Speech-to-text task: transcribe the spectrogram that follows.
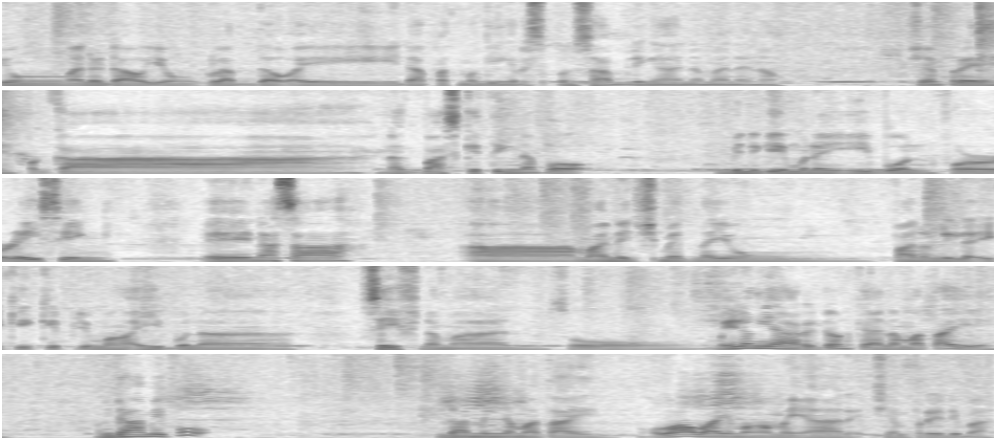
yung ano daw yung club daw ay dapat maging responsable nga naman ano syempre, pagka nagbasketing na po, binigay mo na yung ibon for racing, eh nasa ah, management na yung paano nila ikikip yung mga ibon na safe naman. So, may nangyari doon kaya namatay eh. Ang dami po. Ang daming namatay. Kawawa yung mga may-ari. Syempre, di ba?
